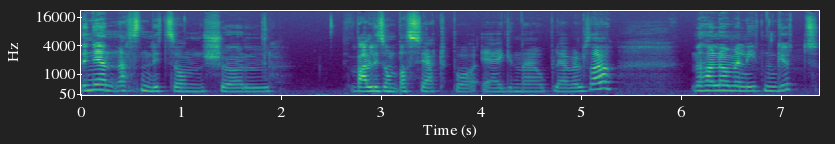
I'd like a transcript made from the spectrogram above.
Den er nesten litt sånn sjøl Veldig sånn basert på egne opplevelser. Det handler om en liten gutt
